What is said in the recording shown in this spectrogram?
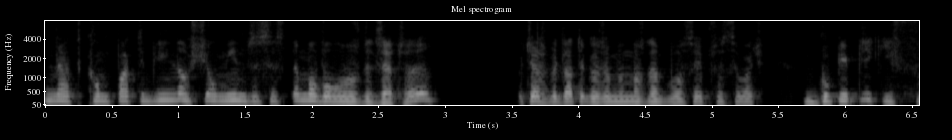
nad kompatybilnością międzysystemową różnych rzeczy. Chociażby dlatego, żeby można było sobie przesyłać głupie pliki w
